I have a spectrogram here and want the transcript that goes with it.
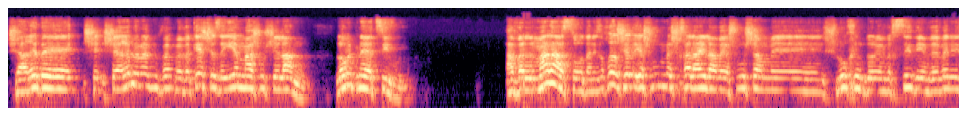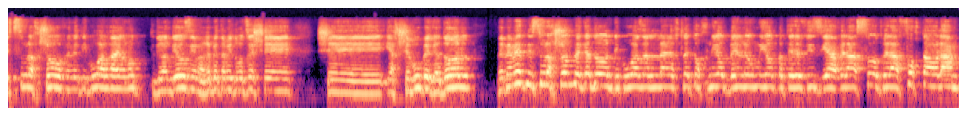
שהרב, שהרב מבקש שזה יהיה משהו שלנו, לא מפני הציווי. אבל מה לעשות, אני זוכר שישבו במשך הלילה וישבו שם אה, שלוחים גדולים וחסידים וניסו לחשוב ודיברו על רעיונות גרנדיוזיים, הרב תמיד רוצה ש, שיחשבו בגדול ובאמת ניסו לחשוב בגדול, דיברו אז על ללכת לתוכניות בינלאומיות בטלוויזיה ולעשות ולהפוך את העולם.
